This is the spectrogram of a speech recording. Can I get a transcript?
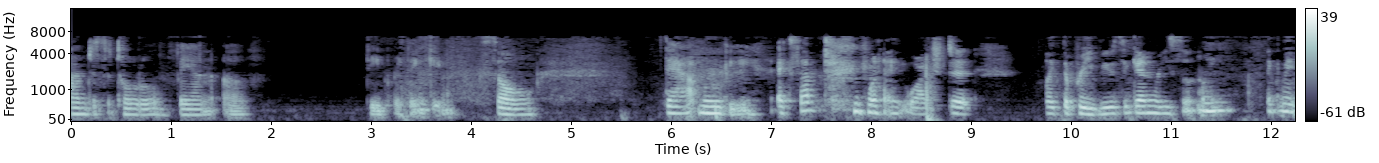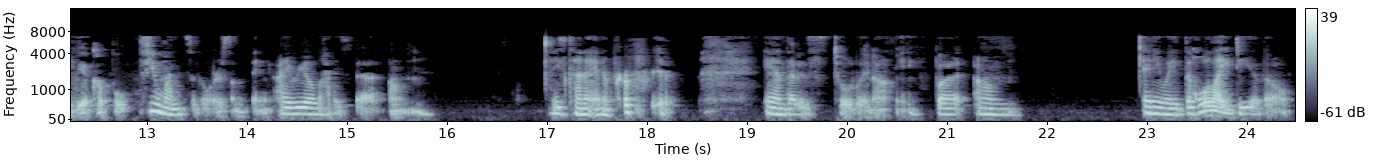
I'm just a total fan of deeper thinking. So, that movie, except when I watched it, like the previews again recently, like maybe a couple, a few months ago or something, I realized that, um, he's kind of inappropriate and that is totally not me. But, um, anyway, the whole idea though,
